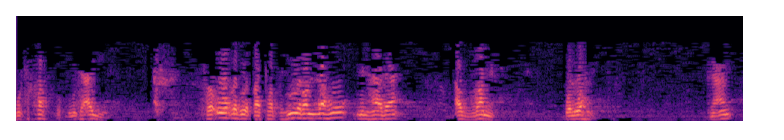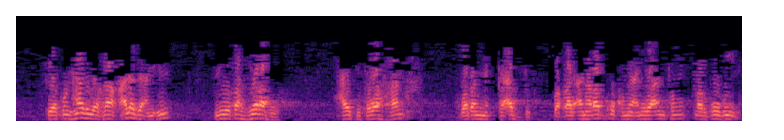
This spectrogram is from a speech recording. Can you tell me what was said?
متخصص متعين. فأغرق تطهيرا له من هذا الظن والوهم. نعم. فيكون هذا الإغراق على زعمهم ليطهره حيث توهم وظن التعبد وقال أنا ربكم يعني وأنتم مربوبين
